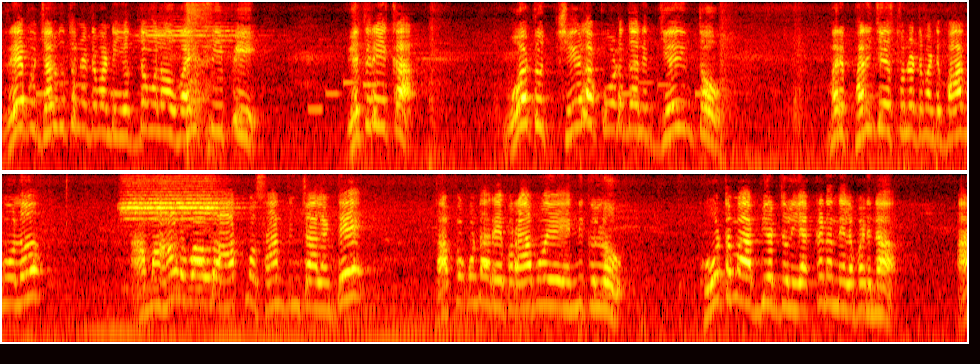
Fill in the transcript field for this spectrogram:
రేపు జరుగుతున్నటువంటి యుద్ధంలో వైసీపీ వ్యతిరేక ఓటు చీలకూడదని ధ్యేయంతో మరి పనిచేస్తున్నటువంటి భాగంలో ఆ మహానుభావుడు ఆత్మ శాంతించాలంటే తప్పకుండా రేపు రాబోయే ఎన్నికల్లో కూటమి అభ్యర్థులు ఎక్కడ నిలబడినా ఆ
